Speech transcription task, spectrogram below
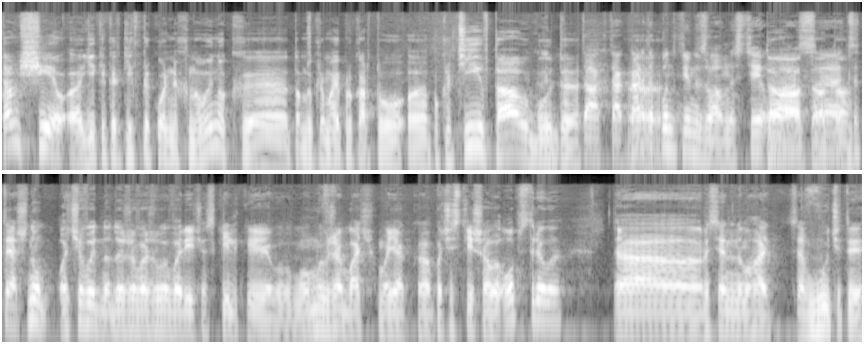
там ще е, є кілька таких прикольних новинок. е, Там, зокрема, і про карту е, покриттів. Та будете Так, так, карта пунктів незламності. та, У та, та. це теж ну очевидно дуже важлива річ, оскільки ми вже бачимо, як почастішали обстріли. Е, Росіяни намагаються влучити,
